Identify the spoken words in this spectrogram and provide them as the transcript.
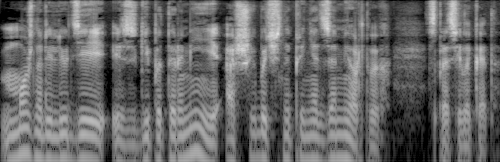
«Можно ли людей с гипотермией ошибочно принять за мертвых?» — спросила Кэт.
